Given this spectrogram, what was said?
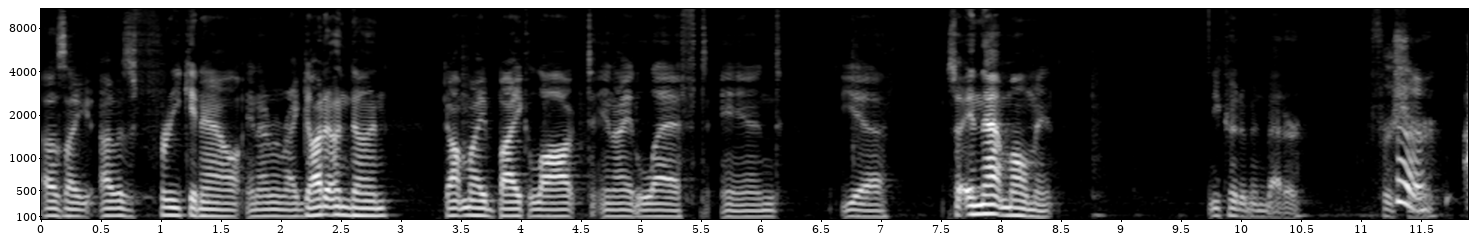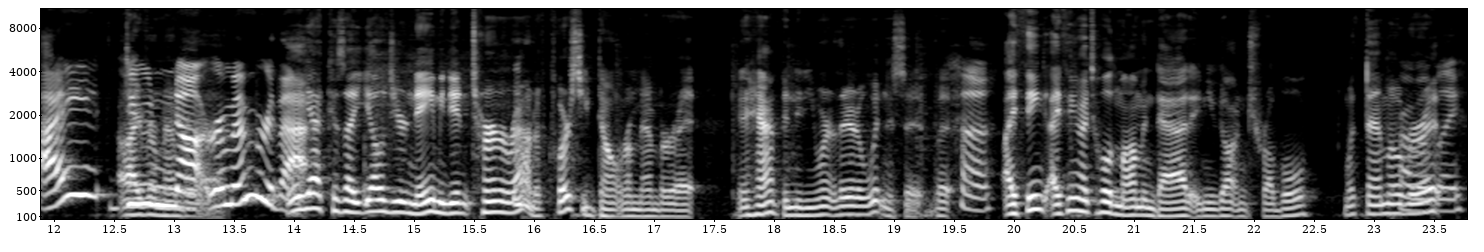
I was like, I was freaking out. And I remember I got it undone, got my bike locked, and I left. And yeah, so in that moment, you could have been better, for sure. I do I remember not that. remember that. Well, yeah, because I yelled your name. You didn't turn around. Of course, you don't remember it. It happened, and you weren't there to witness it. But Huh. I think I think I told mom and dad, and you got in trouble with them over Probably. it.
